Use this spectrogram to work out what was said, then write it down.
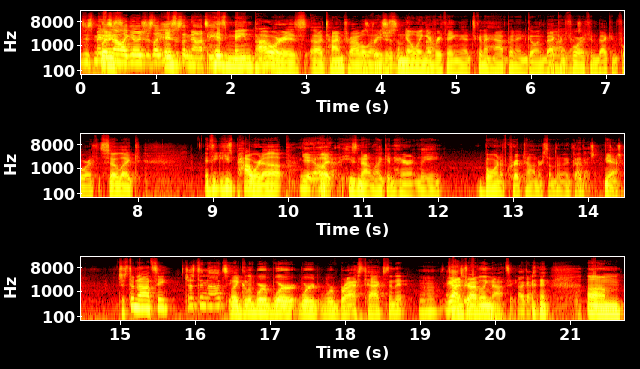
just made it sound like it was just like it's just a Nazi. his main power is uh, time travel and just knowing Oh. everything that's going to happen and going back Oh, and forth and back and forth. So like, I think he's powered up. Yeah, but he's not like inherently born of Krypton or something like that. I gotcha, Yeah, gotcha. just a Nazi. just a Nazi. Like we're we're we're we're brass tacks in it. I Time traveling Nazi. Okay. um,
